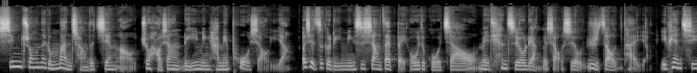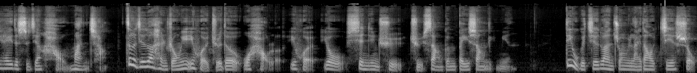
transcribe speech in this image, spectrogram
心中那个漫长的煎熬，就好像黎明还没破晓一样。而且这个黎明是像在北欧的国家哦，每天只有两个小时有日照的太阳，一片漆黑的时间好漫长。这个阶段很容易，一会儿觉得我好了，一会儿又陷进去沮丧跟悲伤里面。第五个阶段终于来到接受，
